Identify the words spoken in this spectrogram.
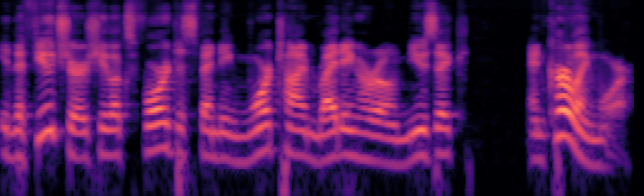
In the future, she looks forward to spending more time writing her own music and curling more.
